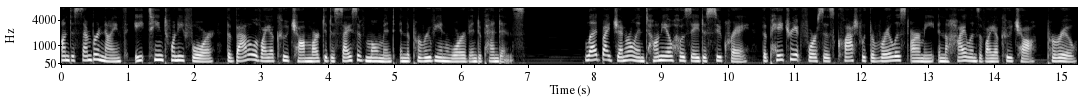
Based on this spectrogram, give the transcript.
On December 9, 1824, the Battle of Ayacucho marked a decisive moment in the Peruvian War of Independence. Led by General Antonio José de Sucre, the Patriot forces clashed with the Royalist army in the highlands of Ayacucho, Peru.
